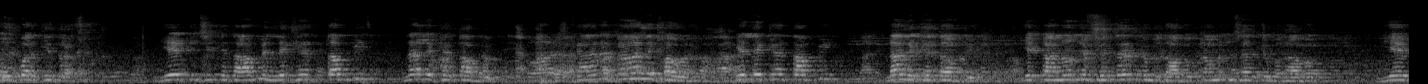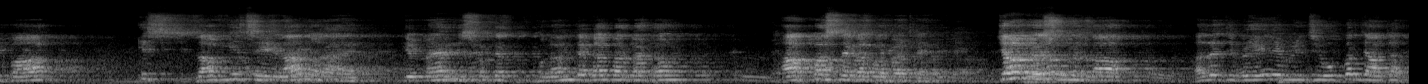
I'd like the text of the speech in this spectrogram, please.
اوپر کی طرف ہے۔ یہ کسی کتاب میں لکھیں تب بھی، نہ لکھیں تب بھی۔ کہنا کہاں لکھا ہوا ہے۔ یہ لکھیں تب بھی، نہ لکھیں تب بھی۔ یہ قانون فطرت کے مطابق کامن سینس کے مطابق یہ بات اس زاویے سے اعلان ہو رہا ہے کہ میں اس وقت بلند جگہ پر بیٹھا ہوں، آپ پس جگہ پر بیٹھے ہیں۔ جب رسول اللہ حضرت جبرائیل امین سے اوپر جا کر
